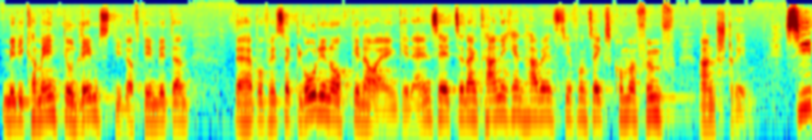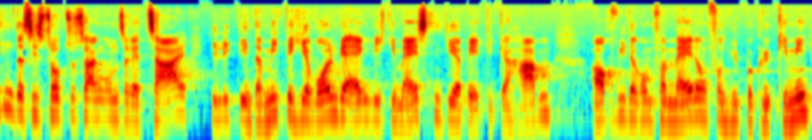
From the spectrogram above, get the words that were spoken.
Medikamente und Lebensstil, auf den wir dann der Herr Professor Glodi noch genau eingehen, einsetze, dann kann ich ein HbA1c von 6,5 anstreben. 7, das ist sozusagen unsere Zahl, die liegt in der Mitte. Hier wollen wir eigentlich die meisten Diabetiker haben, auch wiederum Vermeidung von Hypoglykämien.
